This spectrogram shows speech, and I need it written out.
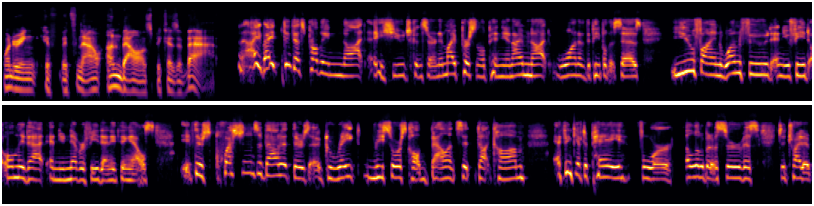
wondering if it's now unbalanced because of that. I, I, think that's probably not a huge concern. In my personal opinion, I'm not one of the people that says you find one food and you feed only that and you never feed anything else. If there's questions about it, there's a great resource called balanceit.com. I think you have to pay for a little bit of a service to try to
